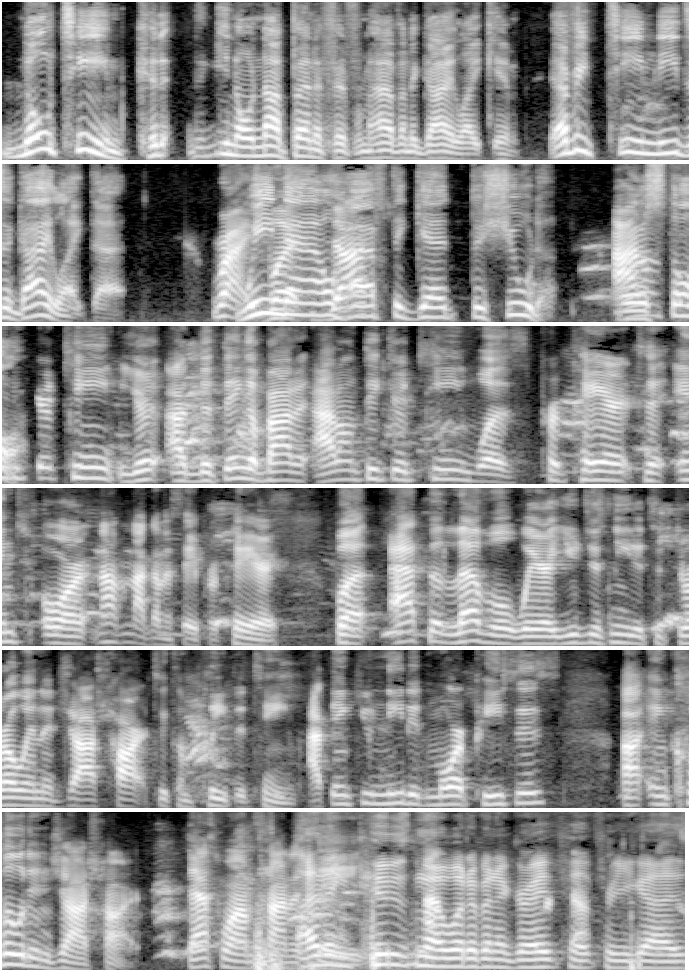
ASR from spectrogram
No team could, you know, not benefit from having a guy like him. Every team needs a guy like that. right. we now Josh- have to get the shooter I don't star. think your team. Your uh, the thing about it, I don't think your team was prepared to inch or not, I'm not going to say prepared, but at the level where you just needed to throw in a Josh Hart to complete the team. I think you needed more pieces, uh, including Josh Hart. That's why I'm trying to I say. think Kuzma would have been a great fit for you guys,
